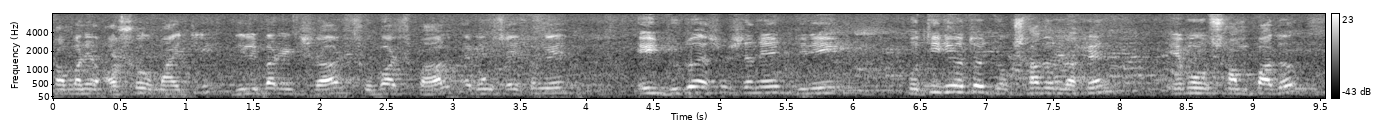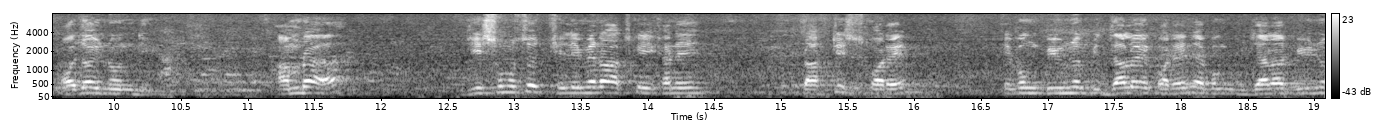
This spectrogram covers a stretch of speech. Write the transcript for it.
সম্মানীয় অশোক মাইতি দিলবার ইসরা সুভাষ পাল এবং সেই সঙ্গে এই জুডো অ্যাসোসিয়েশনের যিনি প্রতিনিয়ত যোগসাধন রাখেন এবং সম্পাদক অজয় নন্দী। আমরা যে সমস্ত ছেলেমেয়েরা আজকে এখানে প্র্যাকটিস করেন এবং বিভিন্ন বিদ্যালয়ে করেন এবং যারা বিভিন্ন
